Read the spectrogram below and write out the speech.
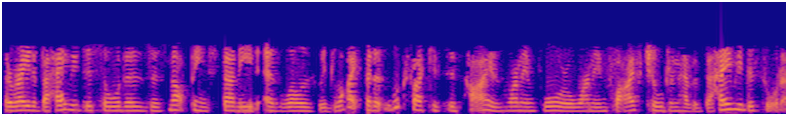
The rate of behaviour disorders has not been studied as well as we'd like, but it looks like it's as high as one in four or one in five children have a behaviour disorder.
